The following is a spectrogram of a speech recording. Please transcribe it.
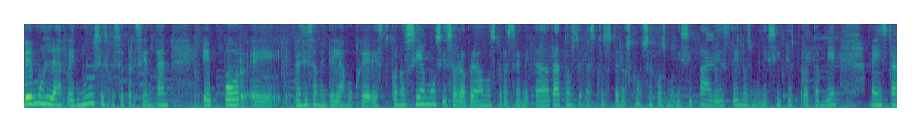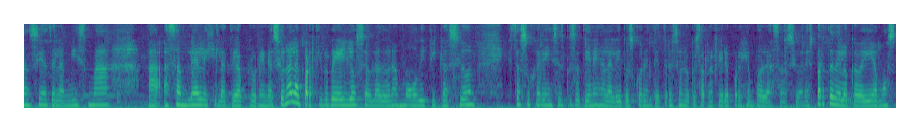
vemos las denuncias que se presentan eh, por eh, precisamente las mujeres. Conocíamos, y eso lo hablábamos con nuestra invitada, datos de, las, de los consejos municipales, de los municipios, pero también a instancias de la misma Asamblea Legislativa Plurinacional. A partir de ello se habla de una modificación, estas sugerencias que se tienen a la ley 243 en lo que se refiere, por ejemplo, a las sanciones. Parte de lo que veíamos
